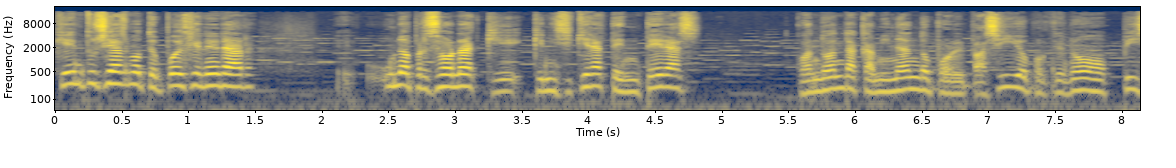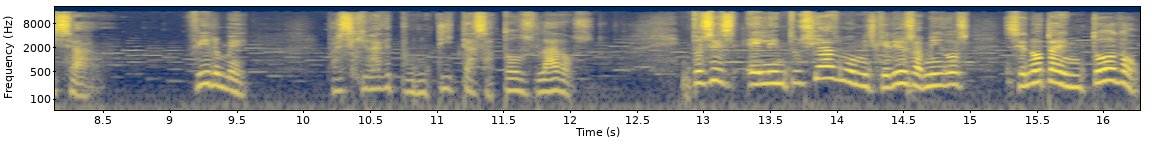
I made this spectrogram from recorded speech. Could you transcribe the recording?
¿Qué entusiasmo te puede generar eh, una persona que, que ni siquiera te enteras cuando anda caminando por el pasillo porque no pisa firme? Parece que va de puntitas a todos lados. Entonces, el entusiasmo, mis queridos amigos, se nota en todo.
